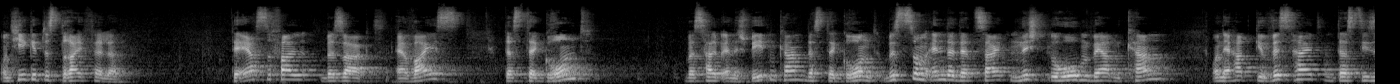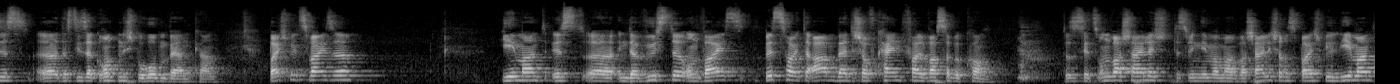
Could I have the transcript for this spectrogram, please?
Und hier gibt es drei Fälle. Der erste Fall besagt, er weiß, dass der Grund, weshalb er nicht beten kann, dass der Grund bis zum Ende der Zeit nicht behoben werden kann und er hat Gewissheit, dass, dieses, äh, dass dieser Grund nicht behoben werden kann. Beispielsweise, jemand ist äh, in der Wüste und weiß, bis heute Abend werde ich auf keinen Fall Wasser bekommen. Das ist jetzt unwahrscheinlich, deswegen nehmen wir mal ein wahrscheinlicheres Beispiel. Jemand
